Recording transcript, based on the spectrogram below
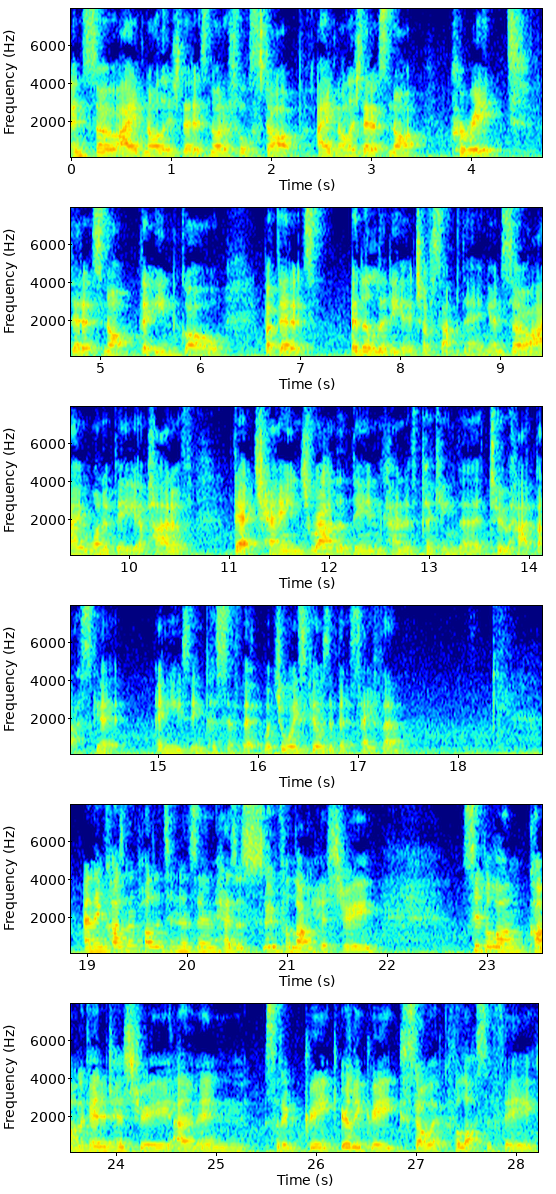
And so I acknowledge that it's not a full stop. I acknowledge that it's not correct, that it's not the end goal, but that it's in a lineage of something. And so I want to be a part of that change rather than kind of picking the too hard basket and using Pacific, which always feels a bit safer. And then cosmopolitanism has a super long history super long, complicated history um, in sort of Greek, early Greek Stoic philosophy,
